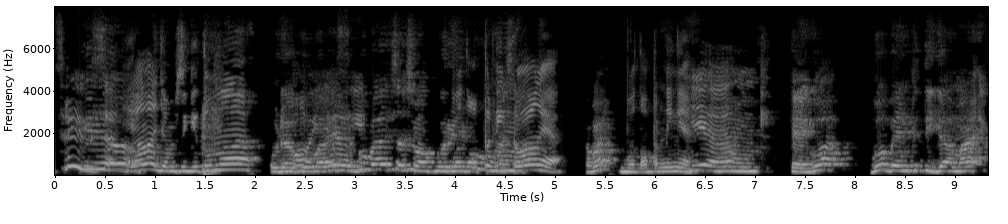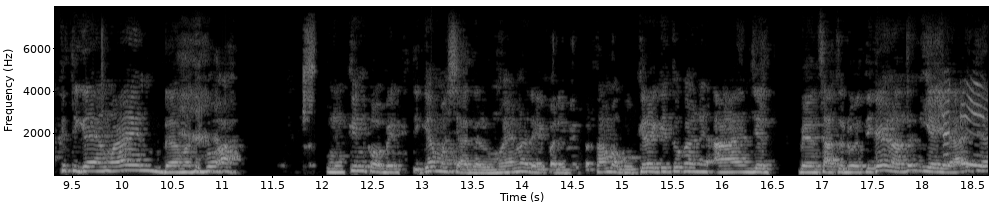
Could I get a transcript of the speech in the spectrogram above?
Seriusan? Iyalah jam segitu mah. Udah Oh, gue iya bayar gue bayar 150 buat ribu. Opening masa- doang ya. apa? Buat opening ya. Iya. Hmm, kayak gue gue band ketiga ma ketiga yang main. Dalam hati gue ah mungkin kalau band ketiga masih agak lumayan lah daripada band pertama. Gue kira gitu kan ya. Anjir band satu dua tiga yang nonton? Iya iya aja.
